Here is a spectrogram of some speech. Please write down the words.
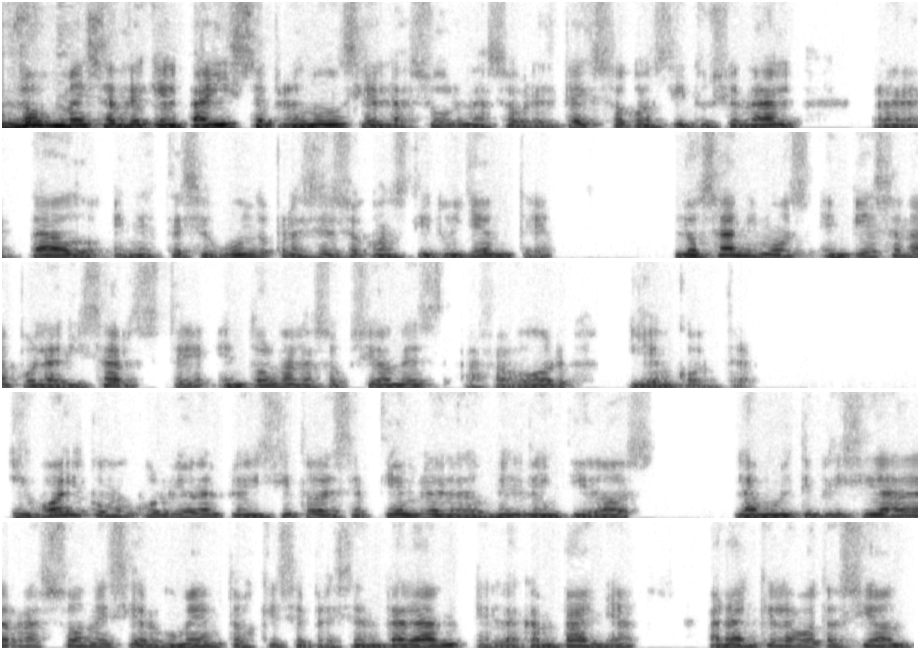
dos meses de que el país se pronuncie en las urnas sobre el texto constitucional redactado en este segundo proceso constituyente, los ánimos empiezan a polarizarse en torno a las opciones a favor y en contra. Igual como ocurrió en el plebiscito de septiembre de 2022, la multiplicidad de razones y argumentos que se presentarán en la campaña harán que la votación,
